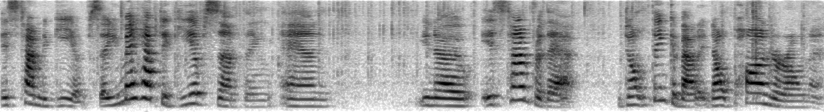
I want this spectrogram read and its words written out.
it's time to give. So you may have to give something and, you know, it's time for that. Don't think about it. Don't ponder on it.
